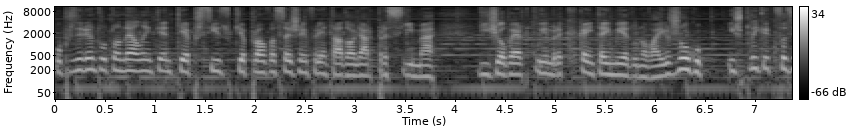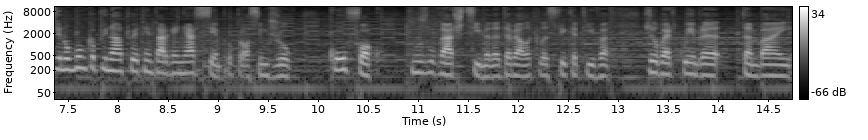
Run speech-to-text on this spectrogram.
o presidente do Tondela entende que é preciso que a prova seja enfrentada a olhar para cima. Diz Gilberto Coimbra que quem tem medo não vai ao jogo e explica que fazer um bom campeonato é tentar ganhar sempre o próximo jogo, com o foco nos lugares de cima da tabela classificativa. Gilberto Coimbra também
